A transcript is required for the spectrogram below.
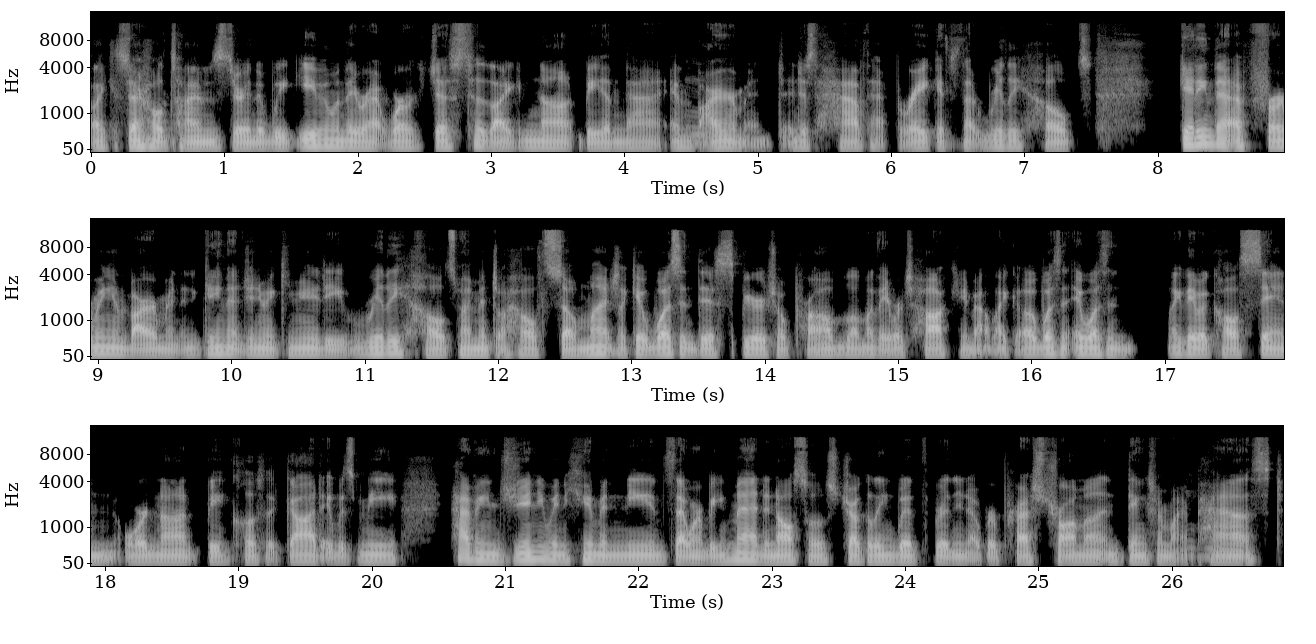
like several times during the week, even when they were at work, just to like not be in that Mm, environment and just have that break. It's that really helped getting that affirming environment and getting that genuine community really helps my mental health so much. Like it wasn't this spiritual problem like they were talking about. Like oh, it wasn't it wasn't like they would call sin or not being close with God. It was me having genuine human needs that weren't being met and also struggling with you know repressed trauma and things from my mm-hmm. past.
